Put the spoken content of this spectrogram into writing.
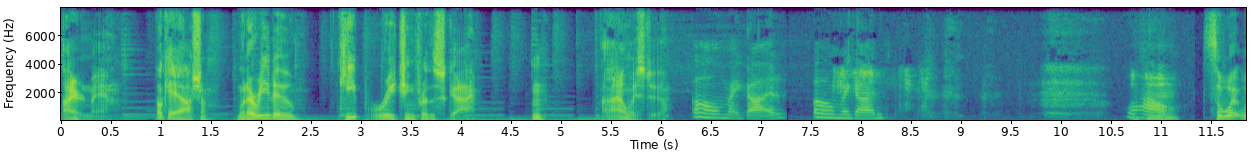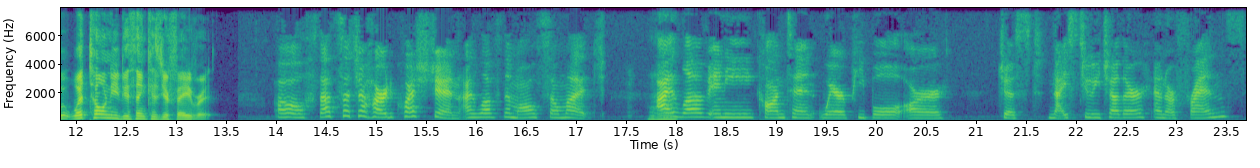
Iron Man. Okay, Asha, whatever you do, keep reaching for the sky. Hmm, I always do. Oh my god. Oh my god. Wow. So what, what what Tony do you think is your favorite? Oh, that's such a hard question. I love them all so much. I love any content where people are just nice to each other and are friends,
